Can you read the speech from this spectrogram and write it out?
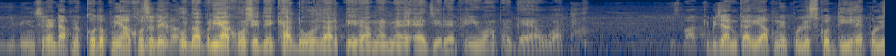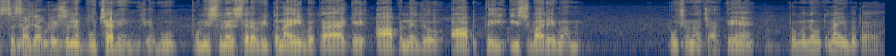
ये भी इंसिडेंट आपने खुद अपनी आँखों से देखा? खुद अपनी आँखों से देखा। 2013 में मैं एज ए रेफरी वहाँ पर गया हुआ था। इस बात की भी जानकारी आपने पुलिस को दी है? पुलिस से साझा पुलिस ने पूछा नहीं मुझे। वो पुलिस ने सिर्फ़ इतना ही बताया कि आपने जो आप कई इस बारे में हम पूछना चाहते हैं तो मैंने उतना ही बताया।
